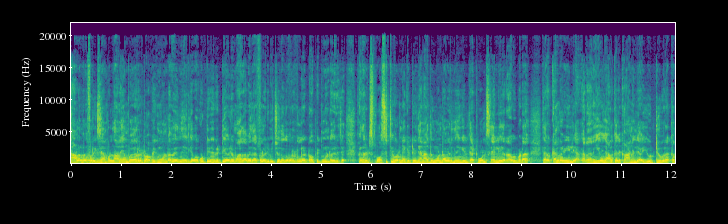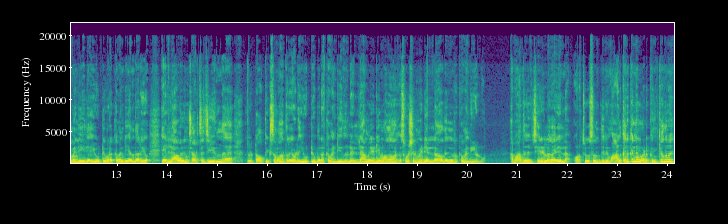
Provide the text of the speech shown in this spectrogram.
നാളെ ഇപ്പോൾ ഫോർ എക്സാമ്പിൾ നാളെ ഞാൻ വേറെ ടോപ്പിക്കും കൊണ്ടാണ് വരുന്നതായിരിക്കും. അപ്പോൾ കുട്ടീനെ കിട്ടിയ ഒരു മാതാപിതാക്കൾ ഒരുമിച്ച് എന്നൊക്കെ പറഞ്ഞിട്ടുള്ള ടോപ്പിക്കും കൊണ്ട് വരുന്നത്. Whether it's positive or negative ഞാൻ അതും കൊണ്ടാണ് വരുന്നതെങ്കിൽ ദാറ്റ് വോണ്ട് സെൽ ഇയർ അത് ഇവിടെ ഇറക്കാൻ കഴിയില്ല. കാരണം എനിക്ക് കഴിഞ്ഞാൽ ആൾക്കാർ കാണില്ല യൂട്യൂബ് റെക്കമെൻഡ് ചെയ്യില്ല. യൂട്യൂബ് റെക്കമെൻഡ് ചെയ്യുക എന്താ അറിയോ? എല്ലാവരും ചർച്ച ചെയ്യുന്ന ടോപ്പിക്സ് മാത്രമേ അവിടെ യൂട്യൂബ് റെക്കമെൻഡ് ചെയ്യുന്നുള്ളൂ. എല്ലാ മീഡിയയും അത് സോഷ്യൽ മീഡിയ എല്ലാം അതിന് റെക്കമെൻഡ് ചെയ്യുള്ളൂ. അപ്പോൾ അത് ശരിയുള്ള കാര്യമല്ല. കുറച്ച് ദിവസം ഇതിലും ആൾക്കാർക്ക് തന്നെ മടുക്കും. എനിക്കൊന്നും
